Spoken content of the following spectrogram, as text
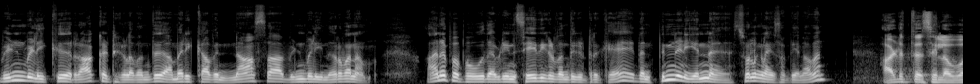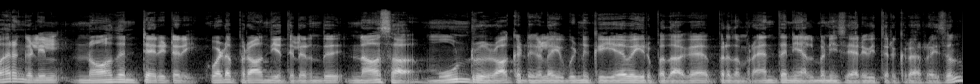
விண்வெளிக்கு ராக்கெட்டுகளை வந்து அமெரிக்காவின் நாசா விண்வெளி நிறுவனம் அனுப்ப போகுது அப்படின்னு செய்திகள் வந்துகிட்டு இருக்கு. இதன் பின்னணி என்ன? சொல்லுங்களேன் சத்யநாதன். அடுத்த சில வாரங்களில் நார்தன் டெரிட்டரி வட பிராந்தியத்திலிருந்து நாசா மூன்று ராக்கெட்டுகளை விண்ணுக்கு ஏவ இருப்பதாக பிரதமர் ஆந்தனி அல்பனிசி அறிவித்திருக்கிறார் ரைசல்.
